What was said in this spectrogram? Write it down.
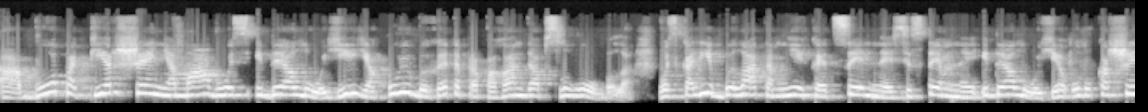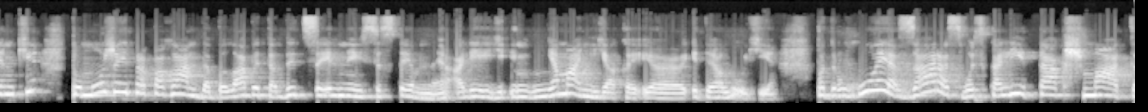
Бо па-першае няма вось ідэалогіі якую бы гэта прапаганда абслугоўвала. Вось калі была там нейкая цельная сістэмная ідэалогія у лука лукашэнкі то можа і прапаганда была бы тады цельная сістэмная але няма ніякай э, ідэалогіі. По-другое зараз вось калі так шмат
